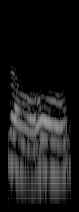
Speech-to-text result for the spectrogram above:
So.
